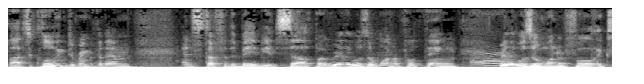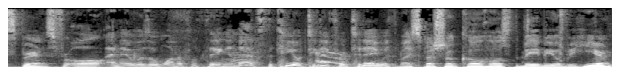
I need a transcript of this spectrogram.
Lots of clothing to bring for them and stuff for the baby itself, but really was a wonderful thing. Really was a wonderful experience for all, and it was a wonderful thing. And that's the TOTD for today with my special co-host, the baby over here,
